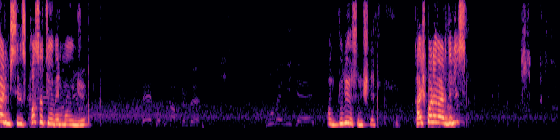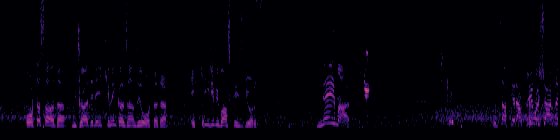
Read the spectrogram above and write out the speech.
vermişsiniz. Pas atıyor benim oyuncu. Bak gülüyorsun işte. Kaç para verdiniz? Orta sahada mücadeleyi kimin kazandığı ortada. Etkileyici bir baskı izliyoruz. Neymar. yaratmayı başardı.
